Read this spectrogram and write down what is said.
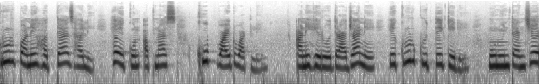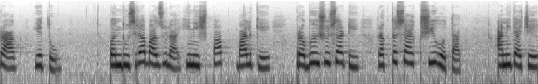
क्रूरपणे हत्या झाली हे ऐकून आपणास खूप वाईट वाटले आणि हेरोद राजाने हे क्रूर कृत्य केले म्हणून त्यांचे राग येतो. पण दुसऱ्या बाजूला ही निष्पाप बालके प्रभू येशूसाठी रक्तसाक्षी होतात आणि त्याचे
